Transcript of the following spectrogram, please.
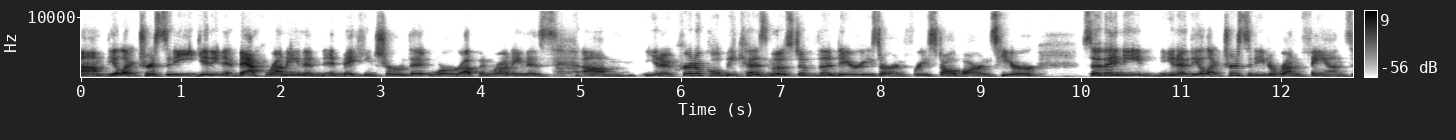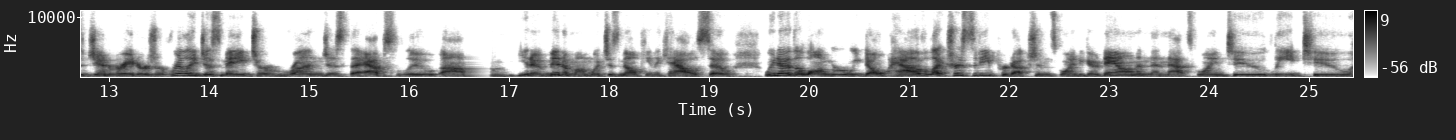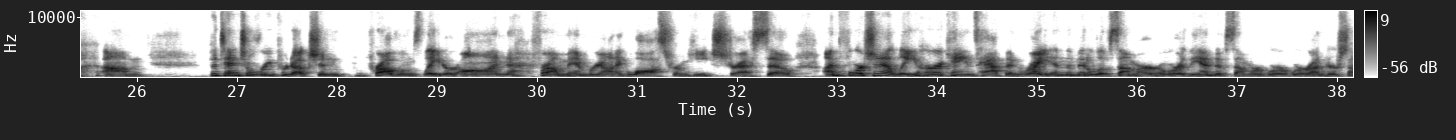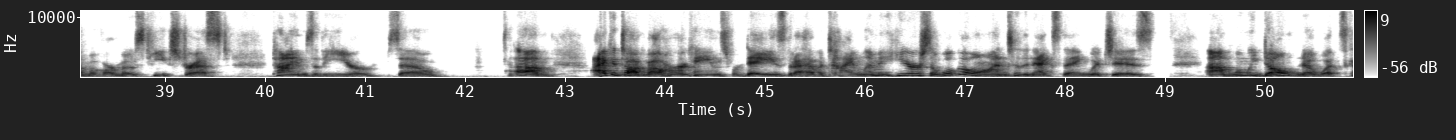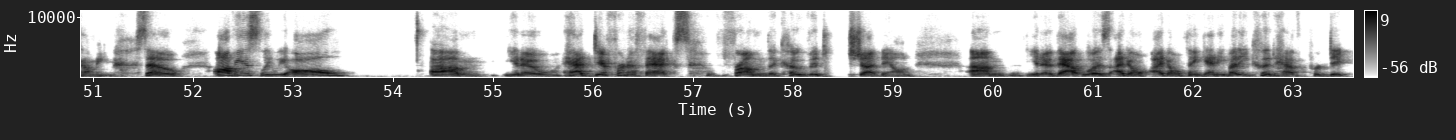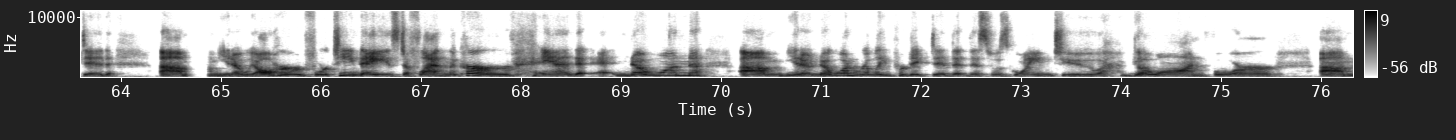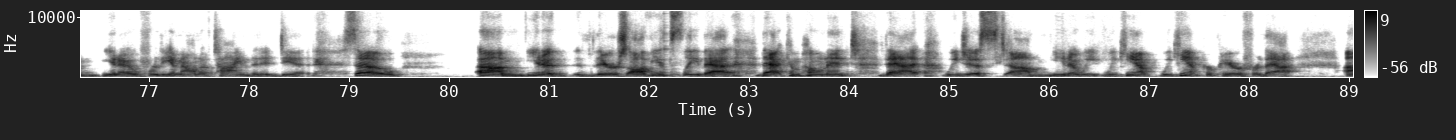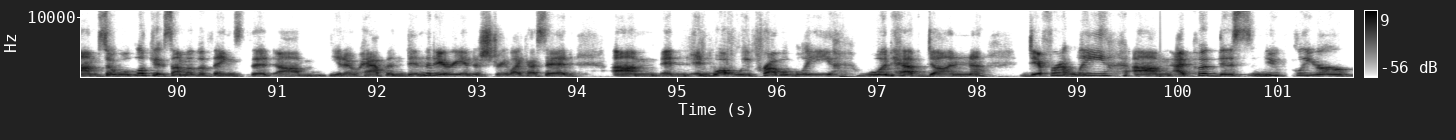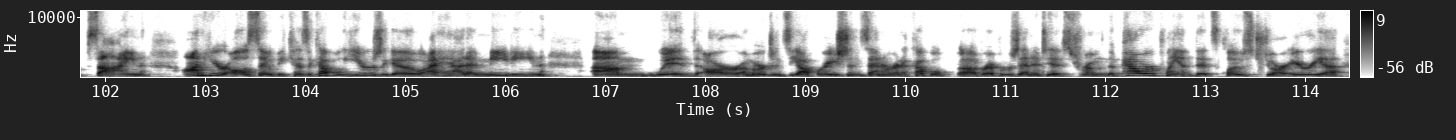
um, the electricity, getting it back running and, and making sure that we're up and running is, um, you know, critical because most of the dairies are in freestall barns here. So they need, you know, the electricity to run fans. The generators are really just made to run just the absolute, um, you know, minimum, which is milking the cows. So we know the longer we don't have electricity, production is going to go down, and then that's going to lead to um, potential reproduction problems later on from embryonic loss from heat stress. So unfortunately, hurricanes happen right in the middle of summer or at the end of summer where we're under some of our most heat stressed times of the year. So um, I could talk about hurricanes for days, but I have a time limit here. So we'll go on to the next thing, which is um, when we don't know what's coming. So obviously we all um, you know, had different effects from the COVID shutdown. Um, you know, that was, I don't, I don't think anybody could have predicted, um, you know, we all heard 14 days to flatten the curve and eh, no one, um, you know, no one really predicted that this was going to go on for, um, you know, for the amount of time that it did. So um, you know, there's obviously that that component that we just, um, you know, we we can't we can't prepare for that. Um, so we'll look at some of the things that, um, you know, happened in the dairy industry, like I said, um, and, and what we probably would have done differently. Um, I put this nuclear sign on here also because a couple years ago I had a meeting um, with our emergency operations center and a couple uh, representatives from the power plant that's close to our area.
